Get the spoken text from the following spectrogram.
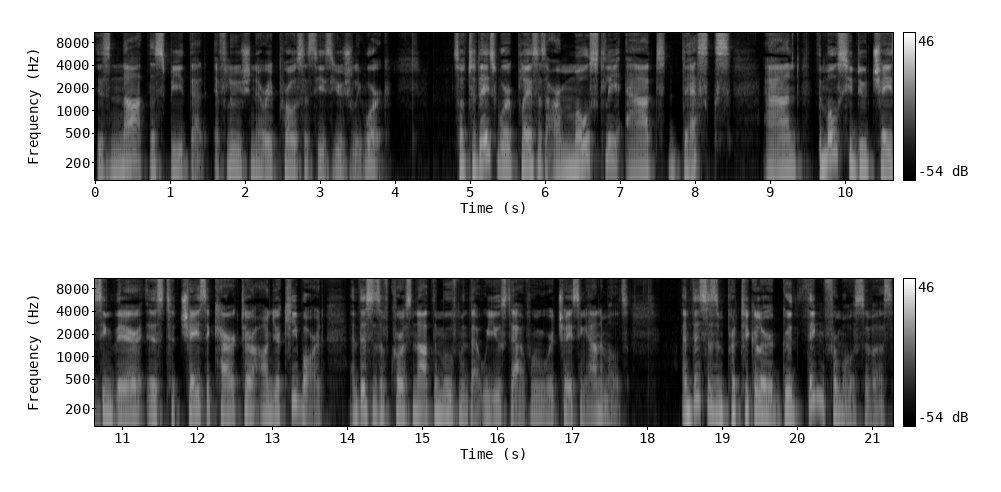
is not the speed that evolutionary processes usually work. So, today's workplaces are mostly at desks, and the most you do chasing there is to chase a character on your keyboard. And this is, of course, not the movement that we used to have when we were chasing animals. And this is in particular a good thing for most of us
